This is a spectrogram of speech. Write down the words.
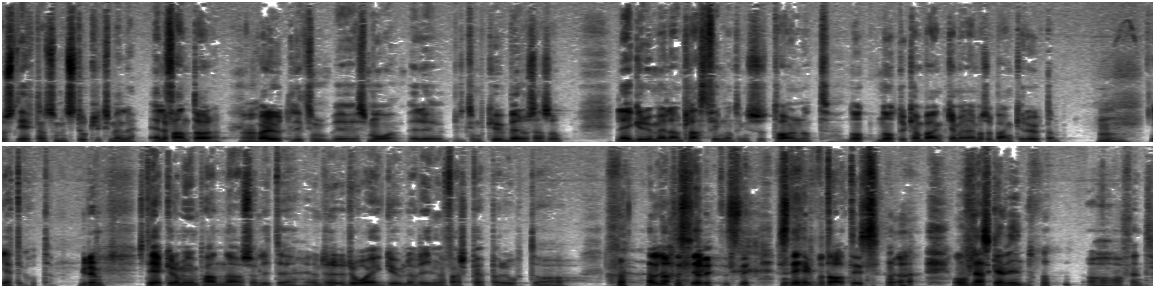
och stek dem som ett stort liksom, elefantöra. Uh -huh. Skär ut liksom eh, små eller liksom kuber och sen så lägger du mellan plastfilm någonting så tar du något, något, något du kan banka med hemma så bankar du ut dem. Mm. Jättegott. Grymt. Steker dem i en panna och så lite råägg, gula, riven färskpepparrot och oh. Lite stekt, stekt, stekt potatis och en flaska vin. Åh, oh, vad fint.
